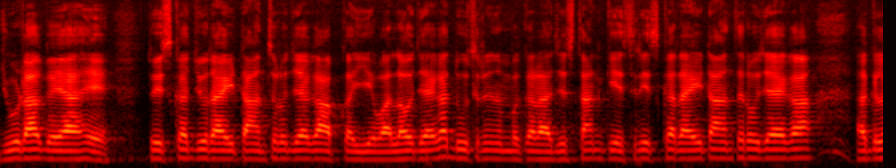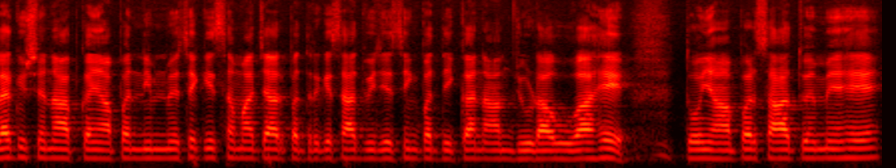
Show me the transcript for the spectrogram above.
जुड़ा गया है? तो इसका जो राइट आंसर हो जाएगा, आपका ये वाला हो जाएगा। दूसरे नंबर का राजस्थान केसरी, इसका राइट आंसर हो जाएगा। अगला क्वेश्चन आपका यहाँ पर निम्न में से किस समाचार पत्र के साथ विजय सिंह पत्रिक का नाम जुड़ा हुआ है? तो यहाँ पर सातवें में है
